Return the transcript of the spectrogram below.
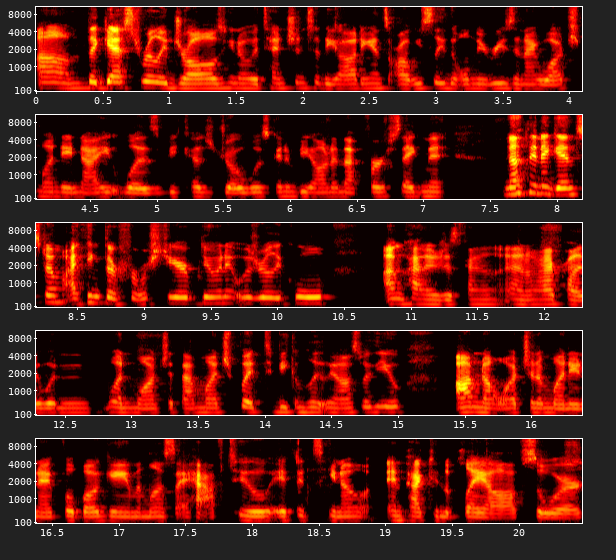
Um, the guest really draws, you know, attention to the audience. Obviously, the only reason I watched Monday night was because Joe was going to be on in that first segment. Nothing against them. I think their first year of doing it was really cool. I'm kind of just kind of, I don't know, I probably wouldn't wouldn't watch it that much. But to be completely honest with you, I'm not watching a Monday night football game unless I have to, if it's you know impacting the playoffs or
